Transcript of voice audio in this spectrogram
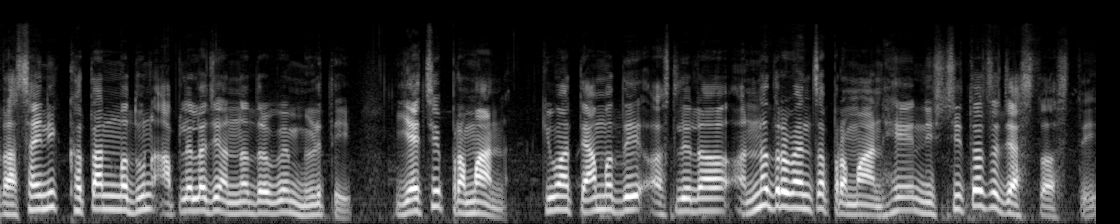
रासायनिक खतांमधून आपल्याला जे अन्नद्रव्य मिळते याचे प्रमाण किंवा त्यामध्ये असलेलं अन्नद्रव्यांचं प्रमाण हे निश्चितच जास्त असते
